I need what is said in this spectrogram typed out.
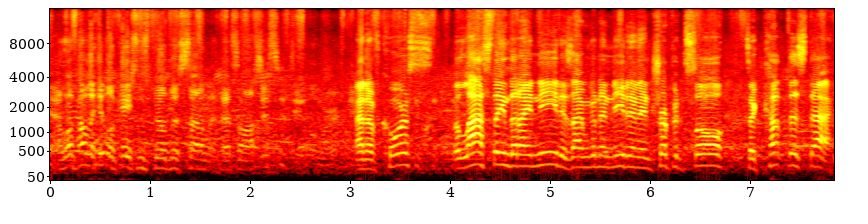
I love how the hit locations build this settlement. That's awesome. Just to do the work. And of course, the last thing that I need is I'm going to need an Intrepid Soul to cut this deck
